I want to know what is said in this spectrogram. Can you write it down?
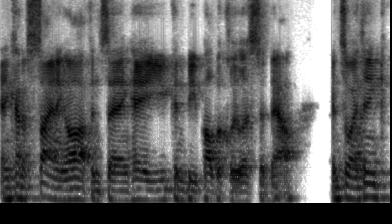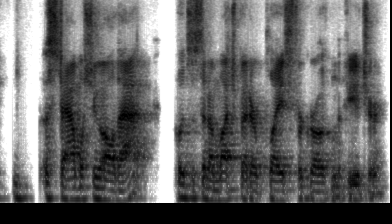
and kind of signing off and saying, hey, you can be publicly listed now. And so I think establishing all that puts us in a much better place for growth in the future.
